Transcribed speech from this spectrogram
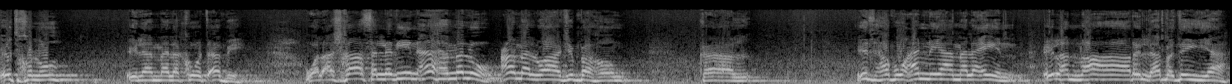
ادخلوا إلى ملكوت أبي. والأشخاص الذين أهملوا عمل واجبهم قال اذهبوا عني يا ملاعين إلى النار الأبدية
